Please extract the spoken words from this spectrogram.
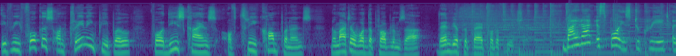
If we focus on training people for these kinds of three components, no matter what the problems are, then we are prepared for the future. BIRAC is poised to create a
